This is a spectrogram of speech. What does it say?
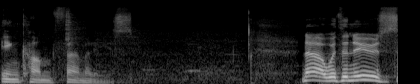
income families. Now, with the news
